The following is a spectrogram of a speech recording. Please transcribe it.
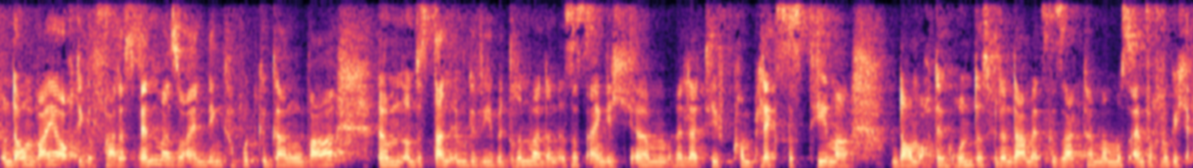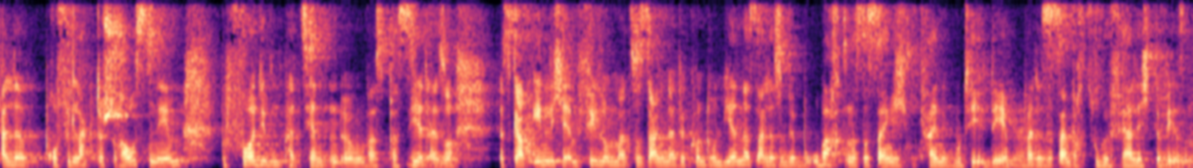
Und darum war ja auch die Gefahr, dass wenn mal so ein Ding kaputt gegangen war ähm, und es dann im Gewebe drin war, dann ist es eigentlich ähm, relativ komplexes Thema. Und darum auch der Grund, dass wir dann damals gesagt haben, man muss einfach wirklich alle prophylaktisch rausnehmen, bevor dem Patienten irgendwas passiert. Also es gab ähnliche Empfehlungen, mal zu sagen, na, wir kontrollieren das alles und wir beobachten, das ist eigentlich keine gute Idee, weil das ist einfach zu gefährlich gewesen.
